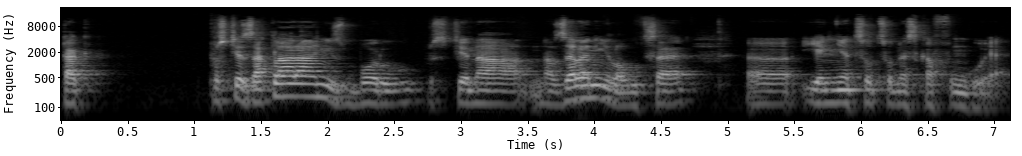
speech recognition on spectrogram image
Tak prostě zakládání sborů prostě na, na zelený louce, je něco, co dneska funguje.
